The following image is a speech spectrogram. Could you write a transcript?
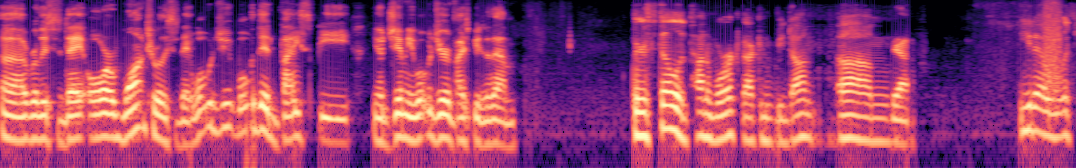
uh, release today or want to release today? What would you? What would the advice be? You know, Jimmy, what would your advice be to them? There's still a ton of work that can be done. Um, yeah. You know, with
